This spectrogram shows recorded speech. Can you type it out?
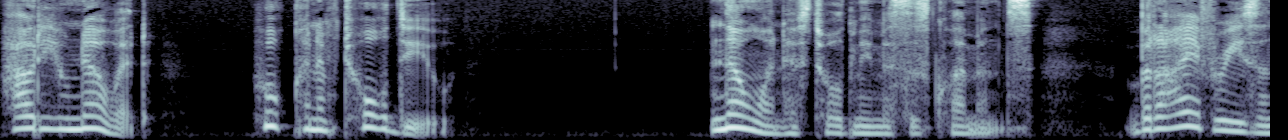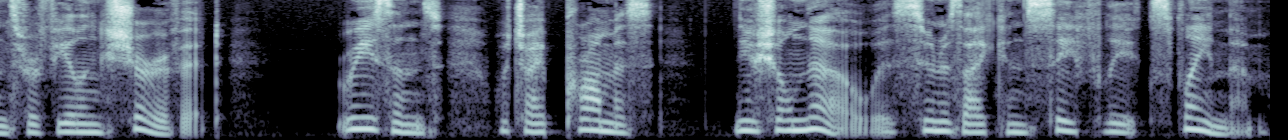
how do you know it? Who can have told you? No one has told me, Mrs. Clements, but I have reasons for feeling sure of it, reasons which I promise you shall know as soon as I can safely explain them.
